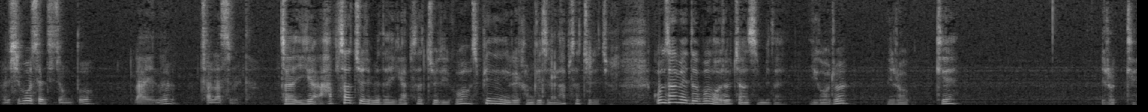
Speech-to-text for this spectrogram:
한 15cm 정도 라인을 잘랐습니다. 자, 이게 합사줄입니다. 이게 합사줄이고 스피닝 릴에 감겨져 있는 합사줄이죠. 꼰사 매듭은 어렵지 않습니다. 이거를 이렇게 이렇게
